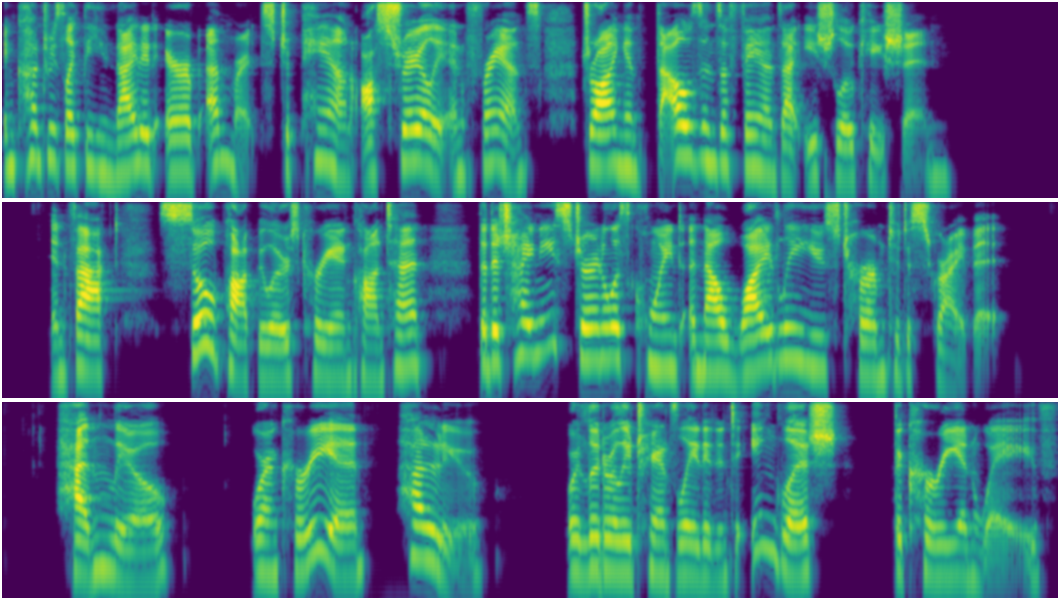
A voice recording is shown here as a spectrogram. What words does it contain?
in countries like the United Arab Emirates, Japan, Australia, and France, drawing in thousands of fans at each location. In fact, so popular is Korean content that a Chinese journalist coined a now widely used term to describe it Hanliu, or in Korean, Hallyu, or literally translated into English, the Korean wave.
